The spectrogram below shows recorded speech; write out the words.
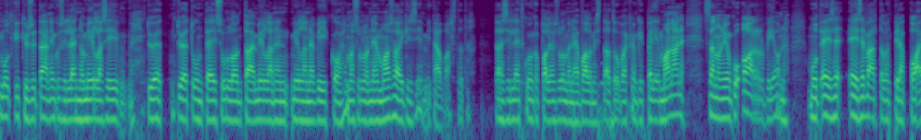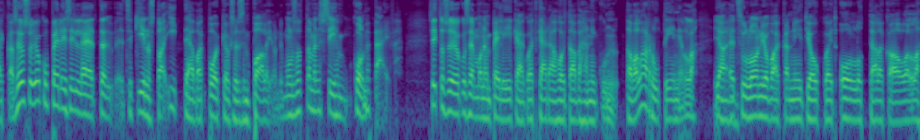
multakin kysytään niin kuin silleen, no millaisia työ, työtunteja sulla on tai millainen, millainen viikko-ohjelma sulla on, niin en mä siihen mitään vastata. Tai silleen, että kuinka paljon sulla menee valmistautua vaikka jonkin peliin. Mä oon aina sanonut jonkun arvion, mutta ei se, ei se välttämättä pidä paikkaa. Se jos on joku peli silleen, että, että se kiinnostaa itseä vaikka poikkeuksellisen paljon, niin mulla saattaa mennä siihen kolme päivää. Sitten jos on joku semmoinen peli ikään kuin, että käydään hoitaa vähän niin kuin tavallaan rutiinilla ja mm. että sulla on jo vaikka niitä joukkueita ollut tällä kaualla,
